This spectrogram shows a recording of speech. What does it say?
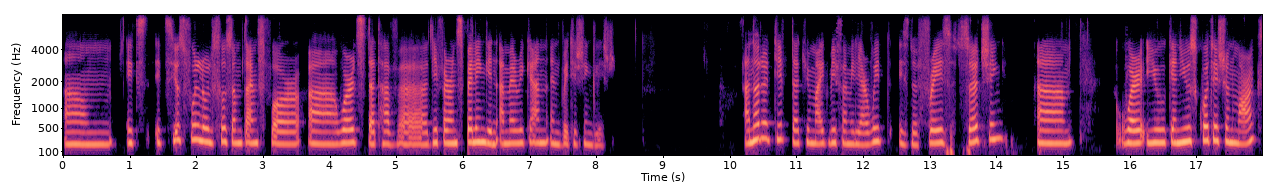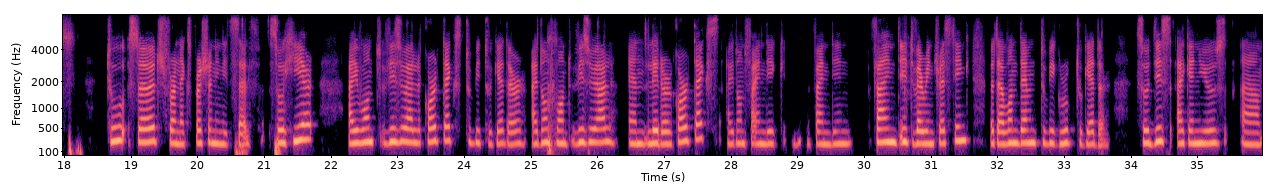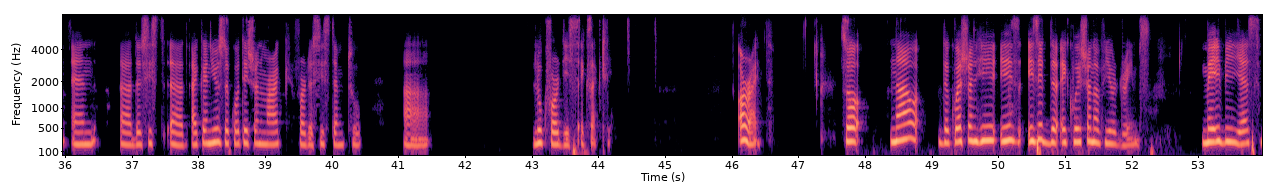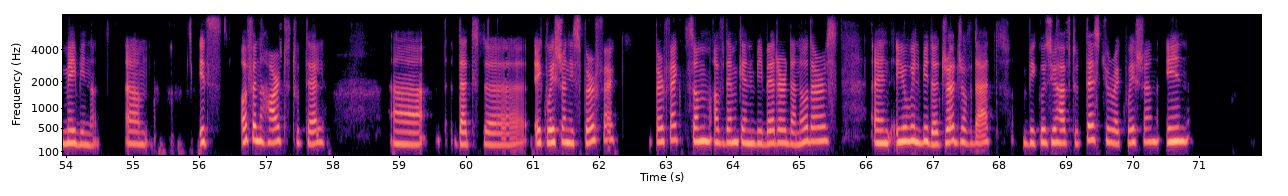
Um, it's it's useful also sometimes for uh, words that have different spelling in American and British English. Another tip that you might be familiar with is the phrase searching, um, where you can use quotation marks to search for an expression in itself. So here I want visual cortex to be together. I don't want visual and later cortex. I don't find it finding find it very interesting, but I want them to be grouped together. So this I can use um, and uh, the uh, I can use the quotation mark for the system to uh, look for this exactly. All right. So now the question here is, is it the equation of your dreams? Maybe yes, maybe not. Um, it's often hard to tell uh, that the equation is perfect. Perfect. Some of them can be better than others, and you will be the judge of that because you have to test your equation in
